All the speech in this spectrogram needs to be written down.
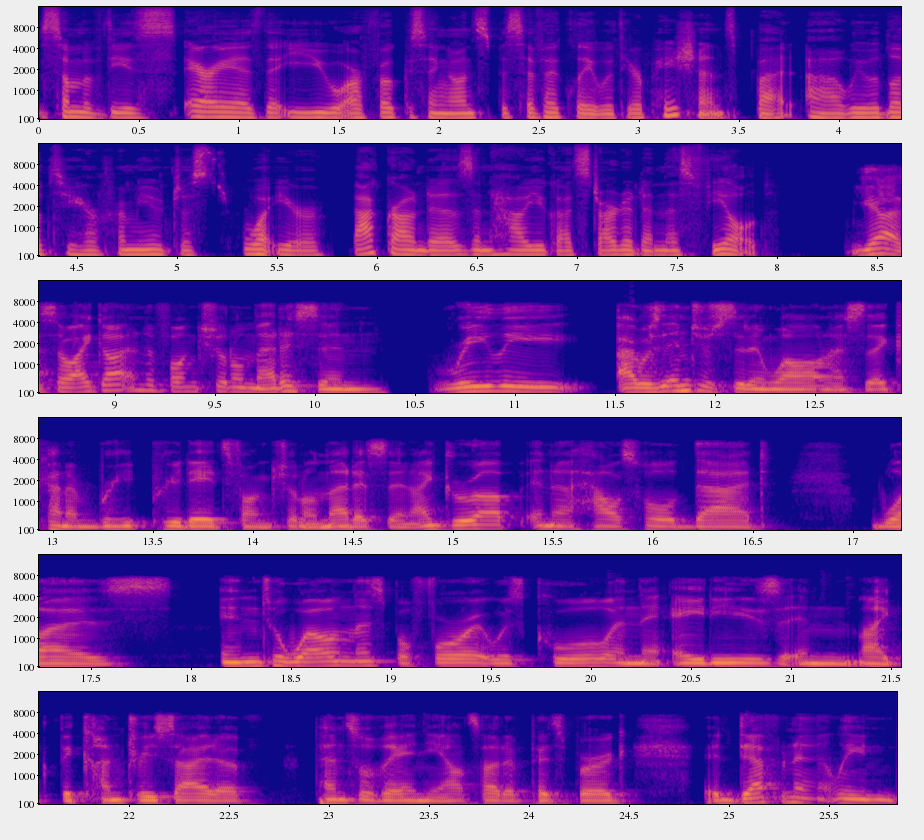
some of these areas that you are focusing on specifically with your patients. But uh, we would love to hear from you just what your background is and how you got started in this field. Yeah. So I got into functional medicine really i was interested in wellness that kind of predates functional medicine i grew up in a household that was into wellness before it was cool in the 80s in like the countryside of Pennsylvania outside of Pittsburgh. It definitely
